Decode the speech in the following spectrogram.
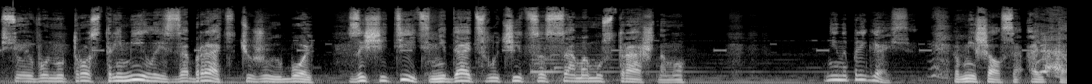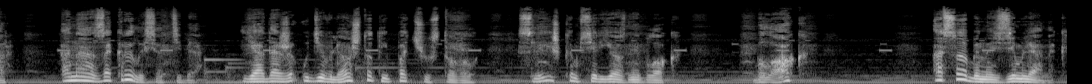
Все его нутро стремилось забрать чужую боль, защитить, не дать случиться самому страшному. «Не напрягайся», — вмешался Альтар. «Она закрылась от тебя. Я даже удивлен, что ты почувствовал. Слишком серьезный блок». «Блок?» «Особенность землянок.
